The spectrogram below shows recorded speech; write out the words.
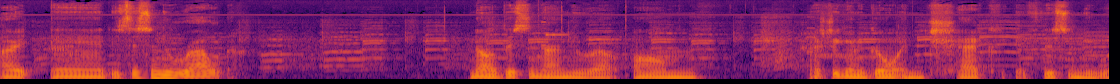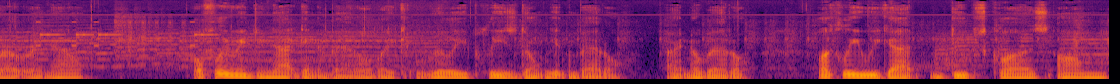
Alright, and is this a new route? No, this is not a new route. Um, I'm actually gonna go and check if this is a new route right now. Hopefully we do not get in a battle. Like, really, please don't get in a battle. Alright, no battle. Luckily, we got Dupe's Clause. Um,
